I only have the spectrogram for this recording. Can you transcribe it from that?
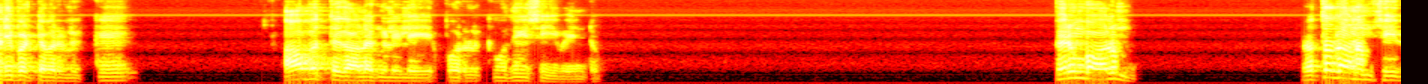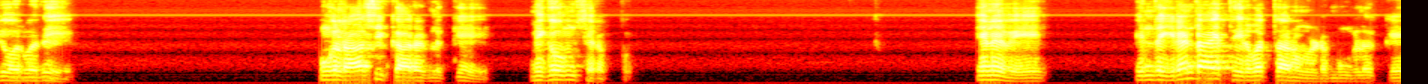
அடிபட்டவர்களுக்கு ஆபத்து காலங்களிலே இருப்பவர்களுக்கு உதவி செய்ய வேண்டும். பெரும்பாலும் இரத்த தானம் செய்து வருவது உங்கள் ராசிக்காரர்களுக்கு மிகவும் சிறப்பு. எனவே இந்த இரண்டாயிரத்தி இருபத்தாறாம் வருடம் உங்களுக்கு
